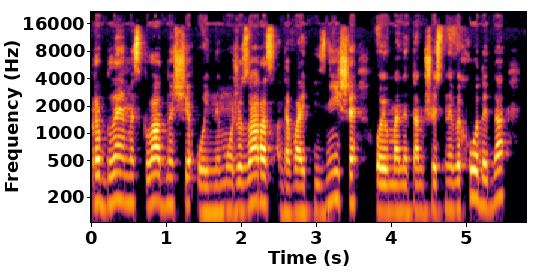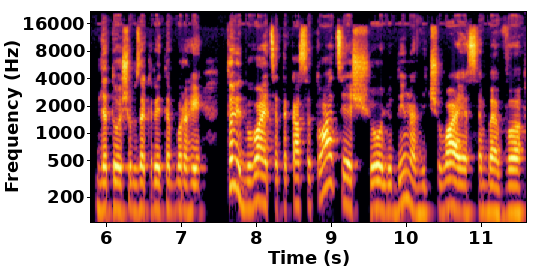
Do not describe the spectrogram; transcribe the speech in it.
проблеми, складнощі. Ой, не можу зараз, а давай пізніше. Ой, у мене там щось не виходить, да? Для того, щоб закрити борги. То відбувається така ситуація, що людина відчуває себе в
